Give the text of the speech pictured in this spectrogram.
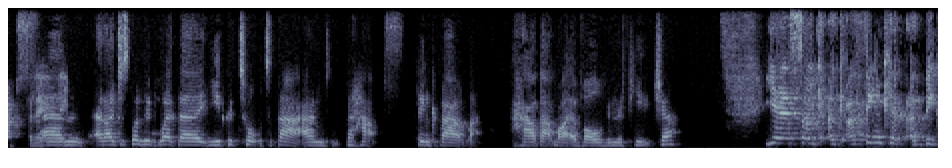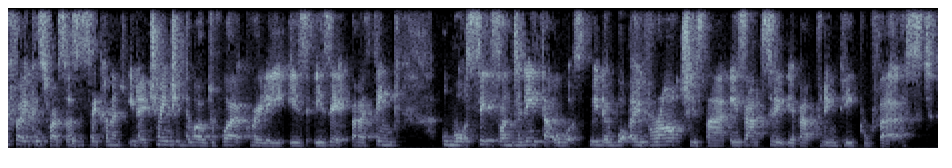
Absolutely. Um, and I just wondered whether you could talk to that and perhaps think about how that might evolve in the future. Yeah, so I, think a, a, big focus for us, as I say, kind of you know changing the world of work really is is it. But I think what sits underneath that, or what's you know what overarches that, is absolutely about putting people first.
